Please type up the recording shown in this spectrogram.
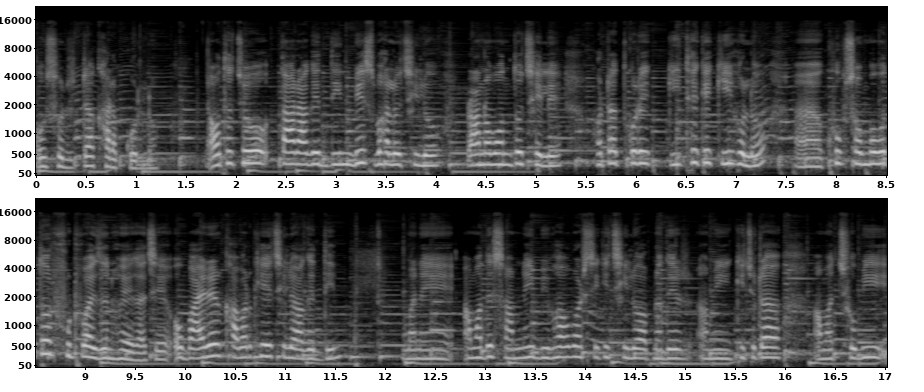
ও শরীরটা খারাপ করল। অথচ তার আগের দিন বেশ ভালো ছিল। প্রাণবন্ত ছেলে। হঠাৎ করে কি থেকে কি হলো খুব সম্ভবত ওর ফুড পয়জন হয়ে গেছে। ও বাইরের খাবার খেয়েছিল আগের দিন। মানে আমাদের সামনেই বিবাহবার্ষিকী ছিল আপনাদের, আমি কিছুটা আমার ছবি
